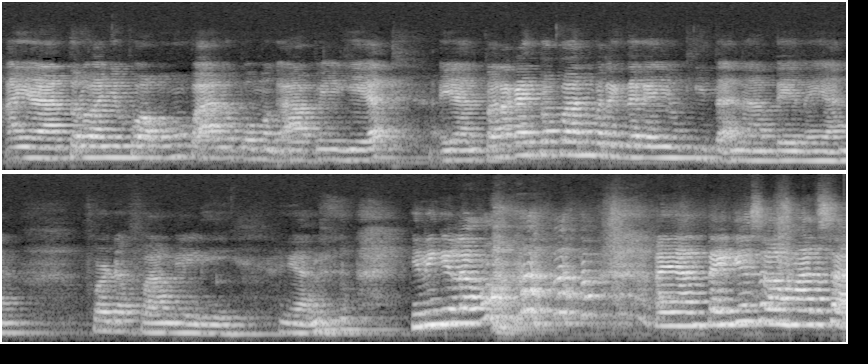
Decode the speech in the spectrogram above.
ayan, turuan niyo po ako kung paano po mag-affiliate. Ayan, para kahit pa paano maragdagan yung kita natin, ayan, for the family. Ayan. Hiningil ako. ayan, thank you so much sa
